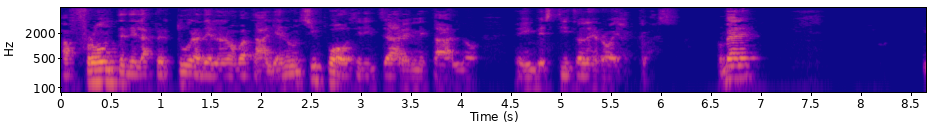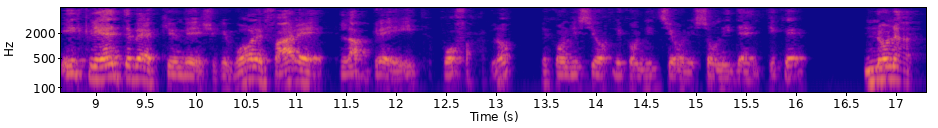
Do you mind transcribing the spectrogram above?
a fronte dell'apertura della nuova taglia, non si può utilizzare il metallo investito nel Royal Class. Va bene? Il cliente vecchio invece che vuole fare l'upgrade può farlo, le, condizio- le condizioni sono identiche, non ha,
